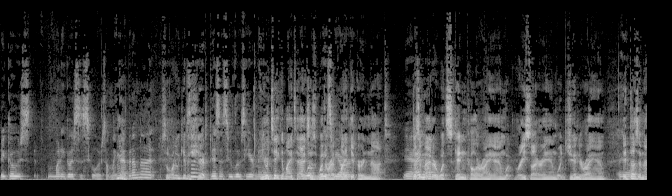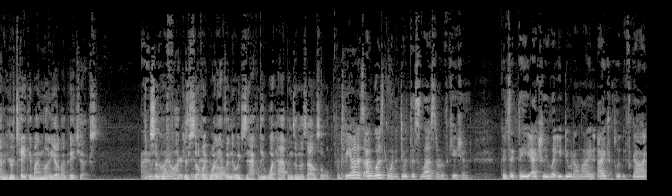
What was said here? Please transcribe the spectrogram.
it goes money goes to school or something like Yeah. that. But I'm not. So why do we give It's a of your shit? business who lives here, man. You're taking my taxes whether I like are. it or not. Yeah, doesn't matter what skin color I am, what race I am, what gender I am. Yeah. It doesn't matter. You're taking my money out of my paychecks. So know, go fuck yourself. Like, why do you have to know exactly what happens in this household? And to be honest, I was going to do it this last notification because they actually let you do it online. I completely forgot.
